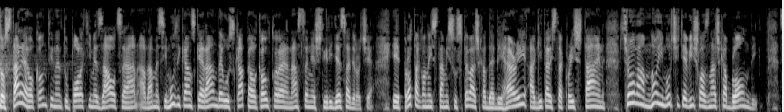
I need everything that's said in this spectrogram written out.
Zo starého kontinentu poletíme za oceán a dáme si muzikánske randevu s kapelkou, ktorá je na scéne 4-10 ročia. Jej protagonistami sú speváčka Debbie Harry a gitarista Chris Stein, čo vám mnohým určite vyšla značka Blondy. Z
